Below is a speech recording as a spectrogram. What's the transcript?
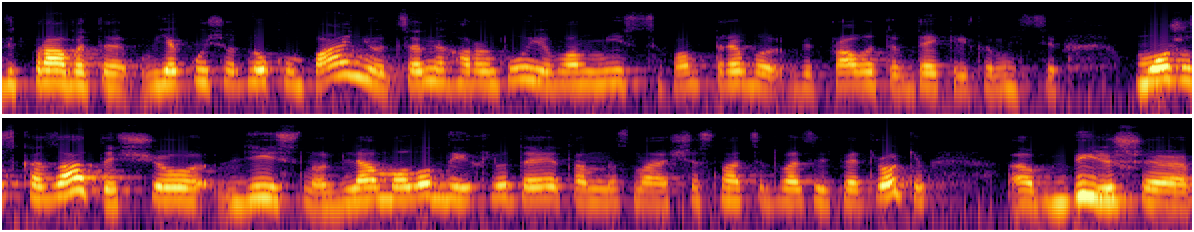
відправите в якусь одну компанію, це не гарантує вам місце. Вам треба відправити в декілька місців. Можу сказати, що дійсно для молодих людей, там не знаю, 16-25 років, е, більше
